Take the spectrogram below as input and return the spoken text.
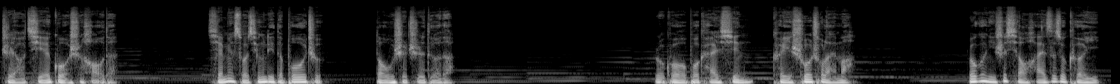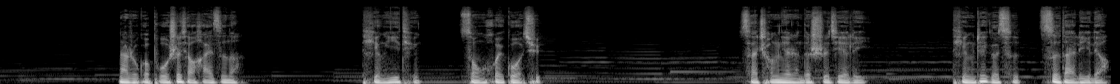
只要结果是好的，前面所经历的波折，都是值得的。如果我不开心，可以说出来吗？如果你是小孩子就可以。那如果不是小孩子呢？挺一挺，总会过去。在成年人的世界里，“挺”这个词自带力量，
